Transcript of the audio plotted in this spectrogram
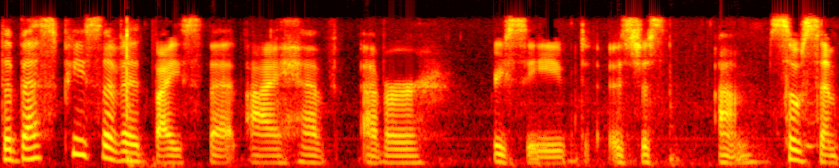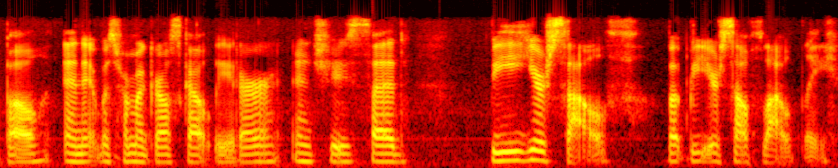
The best piece of advice that I have ever received is just um, so simple. And it was from a Girl Scout leader. And she said, Be yourself, but be yourself loudly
